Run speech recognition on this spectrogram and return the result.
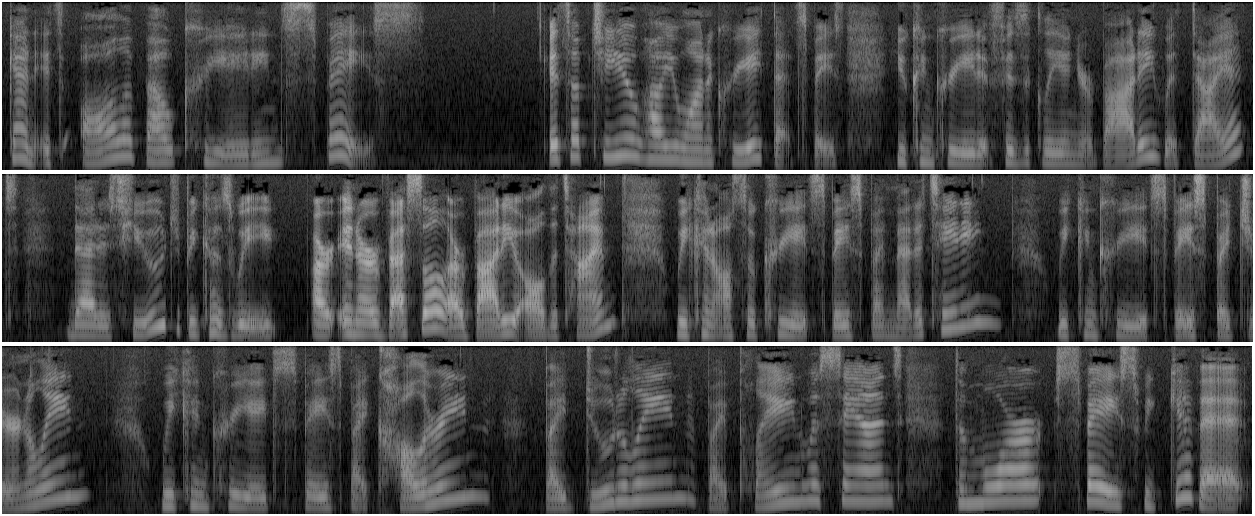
Again, it's all about creating space. It's up to you how you want to create that space. You can create it physically in your body with diet. That is huge because we are in our vessel, our body, all the time. We can also create space by meditating. We can create space by journaling. We can create space by coloring, by doodling, by playing with sand. The more space we give it,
